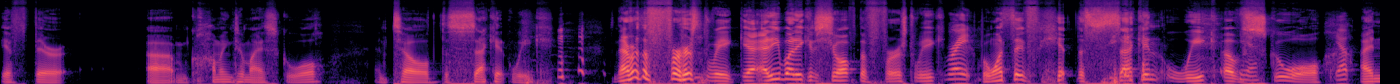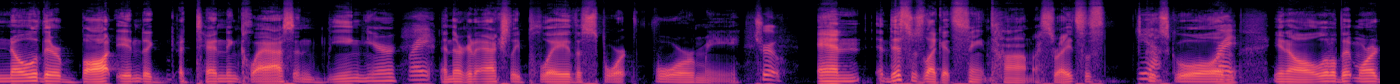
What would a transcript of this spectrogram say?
if they're um, coming to my school until the second week." Never the first week. Yeah, anybody can show up the first week. Right. But once they've hit the second week of Yeah. school, Yep. I know they're bought into attending class and being here. Right. And they're going to actually play the sport for me. True. And this was like at St. Thomas, right? So it's Yeah. good school and, Right. you know, a little bit more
